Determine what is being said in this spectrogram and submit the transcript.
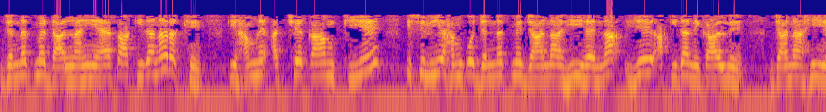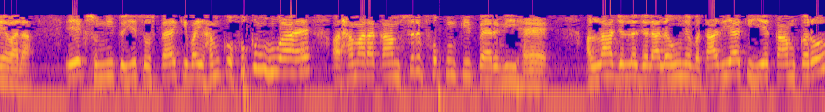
جنت میں ڈالنا ہی ہے۔ ایسا عقیدہ نہ رکھیں کہ ہم نے اچھے کام کیے، اس لیے ہم کو جنت میں جانا ہی ہے۔ نہ، یہ عقیدہ نکال دیں جانا ہی ہے والا۔ ایک سنی تو یہ سوچتا ہے کہ بھائی ہم کو حکم ہوا ہے اور ہمارا کام صرف حکم کی پیروی ہے۔ اللہ جل جلالہ نے بتا دیا کہ یہ کام کرو،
